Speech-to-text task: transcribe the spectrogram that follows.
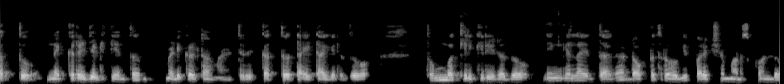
ಕತ್ತು ನೆಕ್ ರಿಜಿಡಿಟಿ ಅಂತ ಮೆಡಿಕಲ್ ಟರ್ಮ್ ಹೇಳ್ತೀವಿ. ಕತ್ತು ಟೈಟ್ ಆಗಿರೋದು ತುಂಬಾ ಕಿರಿಕಿರಿ ಇರೋದು. ಹಿಂಗೆಲ್ಲ ಇದ್ದಾಗ ಡಾಕ್ಟರ್ ಹತ್ರ ಹೋಗಿ ಪರೀಕ್ಷೆ ಮಾಡಿಸ್ಕೊಂಡು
